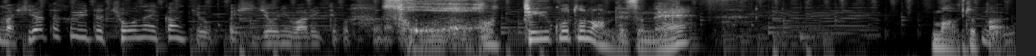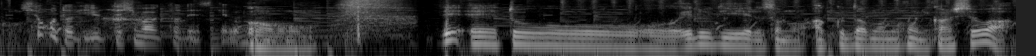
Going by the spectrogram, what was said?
まあ、平たく言うと腸内環境が非常に悪いってことですね。そうっていうことなんですね。まあちょっと、まあ、一言で言ってしまうとですけどね。うんで、えっ、と、LDL、その悪玉の方に関しては、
